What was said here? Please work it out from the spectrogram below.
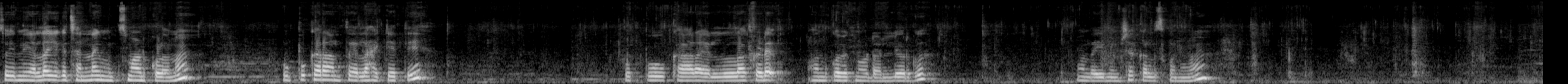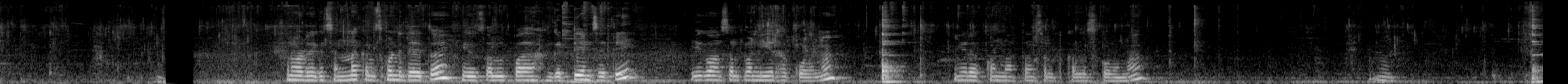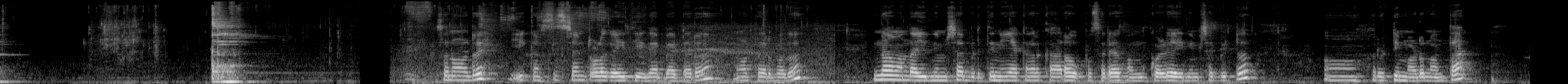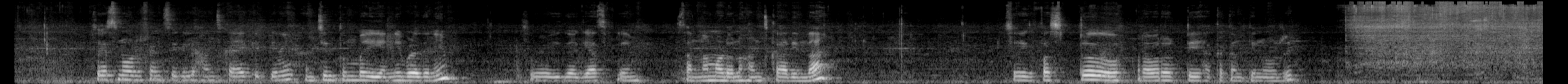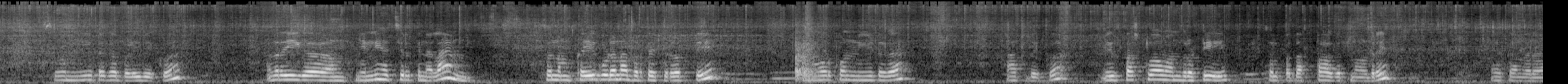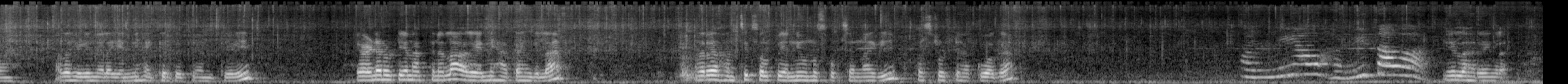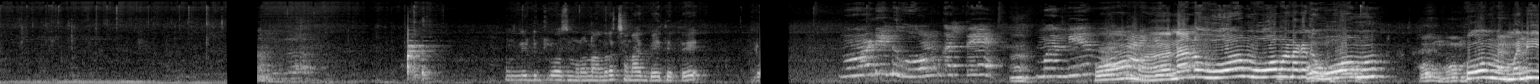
ಸೊ ಇದನ್ನೆಲ್ಲ ಈಗ ಚೆನ್ನಾಗಿ ಮಿಕ್ಸ್ ಮಾಡ್ಕೊಳ್ಳೋಣ. ಉಪ್ಪು ಖಾರ ಅಂತ ಎಲ್ಲ ಹಾಕೈತಿ. ಉಪ್ಪು ಖಾರ ಎಲ್ಲ ಕಡೆ ಹೊಂದ್ಕೋಬೇಕು ನೋಡ್ರಿ ಅಲ್ಲಿವರೆಗೂ. ಒಂದು ಐದು ನಿಮಿಷ ಕಲಿಸ್ಕೊಳೋಣ ನೋಡ್ರಿ, ಈಗ ಚೆನ್ನಾಗಿ ಕಲಿಸ್ಕೊಂಡಿದ್ದೆ ಆಯಿತು. ಇದು ಸ್ವಲ್ಪ ಗಟ್ಟಿ ಅನಿಸೈತಿ. ಈಗ ಒಂದು ಸ್ವಲ್ಪ ನೀರು ಹಾಕ್ಕೊಳ್ಳೋಣ. ನೀರು ಹಾಕ್ಕೊಂಡು ಮತ್ತೊಂದು ಸ್ವಲ್ಪ ಕಲಿಸ್ಕೊಳ್ಳೋಣ. ಹ್ಞೂ ಸೊ ನೋಡ್ರಿ, ಈ ಕನ್ಸಿಸ್ಟೆಂಟ್ ಒಳಗೆ ಐತಿ ಈಗ ಬ್ಯಾಟರ್ ನೋಡ್ತಾ ಇರ್ಬೋದು. ಇನ್ನೂ ಒಂದು ಐದು ನಿಮಿಷ ಬಿಡ್ತೀನಿ. ಯಾಕಂದ್ರೆ ಖಾರ ಉಪ್ಪು ಸರಿಯಾಗಿ ಹೊಂದ್ಕೊಳ್ಳಿ. ಐದು ನಿಮಿಷ ಬಿಟ್ಟು ರೊಟ್ಟಿ ಮಾಡೋಣ ಅಂತ ಸೊ ನೋಡಿ ಫ್ರೆಂಡ್ಸ್ ಈಗ ಇಲ್ಲಿ ಹಂಚು ಕಾಯಕ್ಕಿರ್ತೀನಿ ಹಂಚಿನ ತುಂಬ ಎಣ್ಣೆ ಬೆಳೆದೀನಿ. ಸೊ ಈಗ ಗ್ಯಾಸ್ ಫ್ಲೇಮ್ ಸಣ್ಣ ಮಾಡೋಣ ಹಂಚು ಕಾದಿಂದ ಸೊ ಈಗ ಫಸ್ಟು ರವ ರೊಟ್ಟಿ ಹಾಕಕ್ಕಂತೀನಿ ನೋಡಿರಿ. ಸೊ ನೀಟಾಗಿ ಬಳಿಬೇಕು. ಅಂದರೆ ಈಗ ಎಣ್ಣೆ ಹಚ್ಚಿರ್ತೀನಲ್ಲ ಸೊ ನಮ್ಮ ಕೈ ಕೂಡ ಬರ್ತೈತಿ ರೊಟ್ಟಿ. ನೋಡ್ಕೊಂಡು ನೀಟಾಗಿ ಹಾಕಬೇಕು. ಈಗ ಫಸ್ಟು ಒಂದು ರೊಟ್ಟಿ ಸ್ವಲ್ಪ ದಪ್ಪ ಆಗುತ್ತೆ ನೋಡ್ರಿ. ಯಾಕಂದ್ರೆ ಅದು ಹೇಳಿದ್ನೆಲ್ಲ ಎಣ್ಣೆ ಹಾಕಿರ್ತೈತಿ ಅಂಥೇಳಿ ಎರಡನೇ ರೊಟ್ಟಿ ಏನು ಹಾಕ್ತೀನಲ್ಲ ಆಗ ಎಣ್ಣೆ ಹಾಕಂಗಿಲ್ಲ. ಅಂದರೆ ಹಂಚಿಗೆ ಸ್ವಲ್ಪ ಎಣ್ಣೆ ಉಣ್ಣಿಸ್ಬೇಕು ಚೆನ್ನಾಗಿ ಫಸ್ಟ್ ರೊಟ್ಟಿ ಹಾಕುವಾಗ. ಇಲ್ಲ ಹರಿಯಂಗಿಲ್ಲ. ಲಿಡ್ ಕ್ಲೋಸ್ ಮಾಡೋಣ ಅಂದ್ರೆ ಚೆನ್ನಾಗಿ ಬೇಯ್ತೈತಿ. ಓಮ್ ನಾನು ಓಮ್ ಓಮ್ ಅನ್ನಕತ್ತೆ. ಓಮ್. ಹೋಮ್ ಮನಿ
